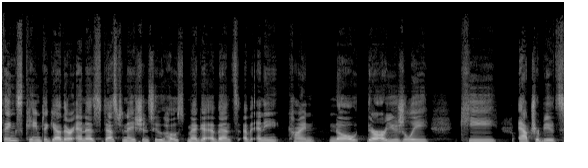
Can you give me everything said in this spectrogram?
things came together. And as destinations who host mega events of any kind no, there are usually key attributes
